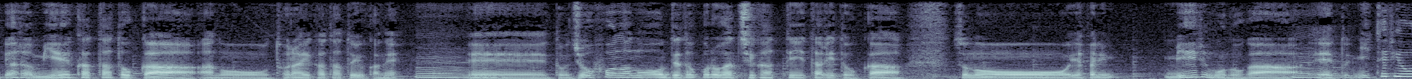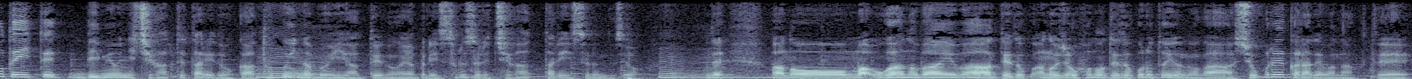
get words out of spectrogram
うん。やはり見え方とかあの捉え方というかね、うん。えー、と情報のあの出所が違っていたりとかそのやっぱり見えるものが、うん。えー、と似てるようでいて微妙に違ってたりとか、うん。得意な分野っていうのがやっぱりそれぞれ違ったりするんですよ。うん。であのまあ、小川の場合は出どあの情報の出所というのが守護霊からではなくて、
